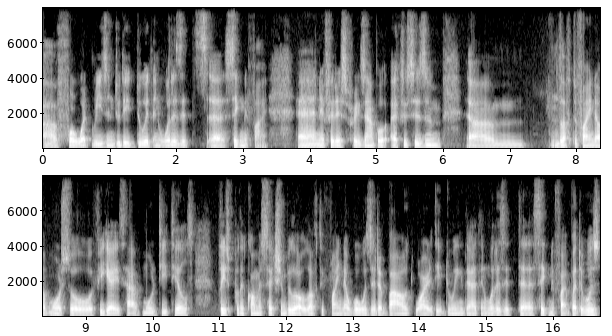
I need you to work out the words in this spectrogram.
uh, for what reason do they do it and what does it uh, signify? And if it is for example exorcism um, love to find out more. So if you guys have more details please put in the comment section below. I'd love to find out what was it about why are they doing that and what does it uh, signify? But it was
